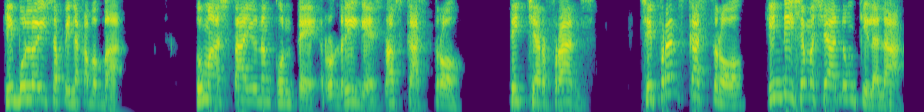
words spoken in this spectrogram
Kibuloy sa pinakababa. Tumaas tayo ng konti. Rodriguez, tapos Castro. Teacher Franz. Si Franz Castro, hindi siya masyadong kilala.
